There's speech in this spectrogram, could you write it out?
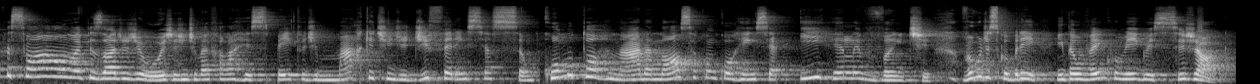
pessoal! No episódio de hoje a gente vai falar a respeito de marketing de diferenciação, como tornar a nossa concorrência irrelevante. Vamos descobrir? Então vem comigo e se joga!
